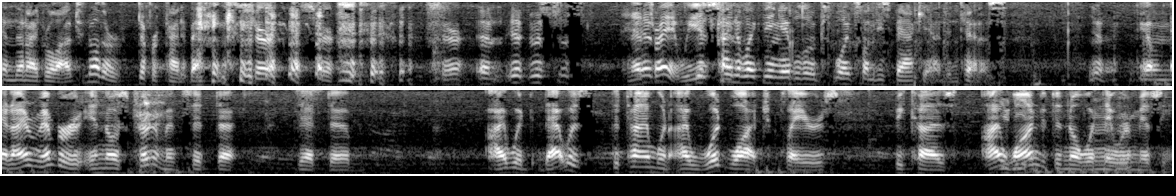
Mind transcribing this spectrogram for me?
and then I'd roll out to another different kind of bank. Sure, sure, sure. And it was just. That's it- right. We it's kind of like being able to exploit somebody's backhand in tennis. You know. Um, and I remember in those tournaments that uh, that uh, I would. That was the time when I would watch players because I You wanted to know what they mm-hmm. were missing.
